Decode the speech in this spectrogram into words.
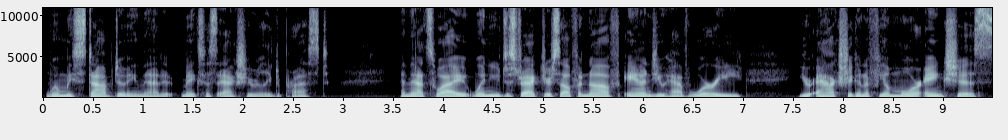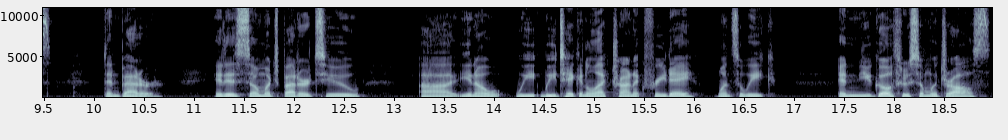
when we stop doing that, it makes us actually really depressed. And that's why when you distract yourself enough and you have worry, you're actually going to feel more anxious than better. It is so much better to, uh, you know, we, we take an electronic free day once a week and you go through some withdrawals.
